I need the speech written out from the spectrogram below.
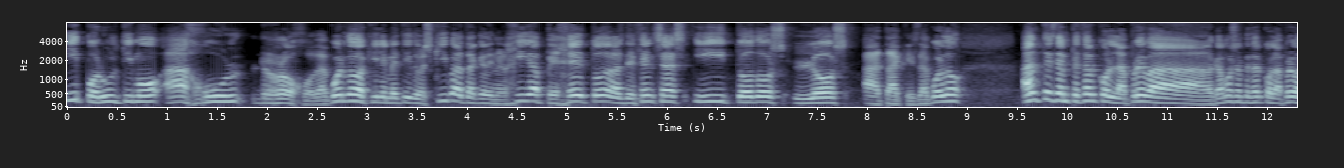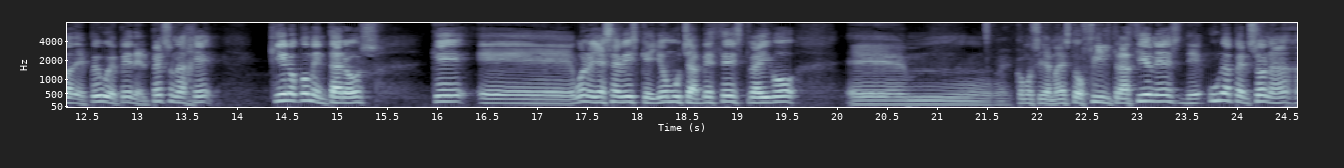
y por último, a Hull Rojo, ¿de acuerdo? Aquí le he metido esquiva, ataque de energía, PG, todas las defensas y todos los ataques, ¿de acuerdo? Antes de empezar con la prueba, vamos a empezar con la prueba de PvP del personaje, quiero comentaros que, eh, bueno, ya sabéis que yo muchas veces traigo, eh, ¿cómo se llama esto? Filtraciones de una persona,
